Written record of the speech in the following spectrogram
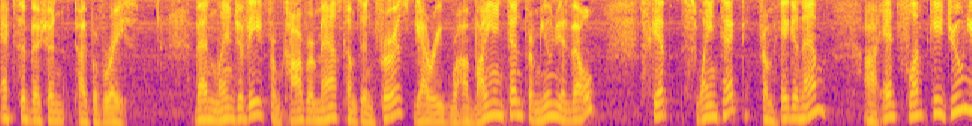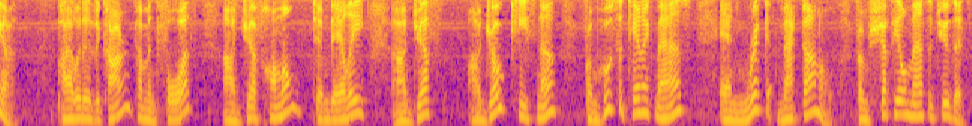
exhibition type of race. Ben Langevin from Carver, Mass. comes in first. Gary Byington from Unionville. Skip Swaintick from Higganum. Uh, Ed Flemke Jr. piloted the car, coming fourth. Uh, Jeff Hummel, Tim Daly, uh, Jeff uh, Joe Kiefner from Housatonic, Mass, and Rick McDonald from Sheffield, Massachusetts,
